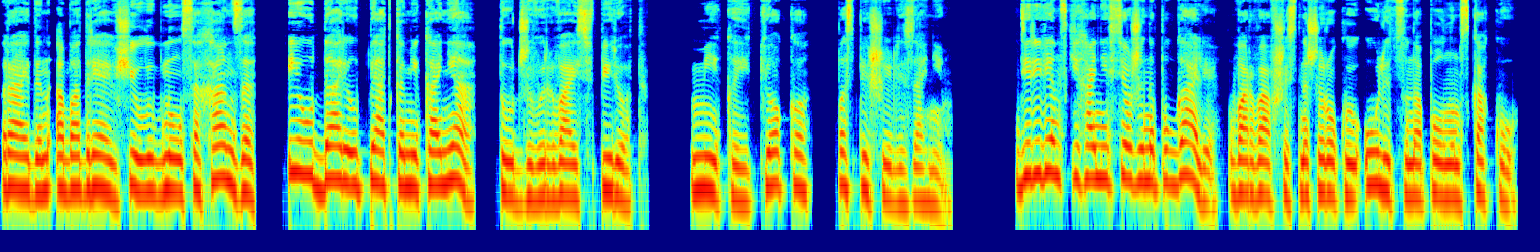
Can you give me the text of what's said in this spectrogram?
Райден ободряюще улыбнулся Ханза и ударил пятками коня, тут же вырываясь вперед. Мика и Кёко поспешили за ним. Деревенских они все же напугали, ворвавшись на широкую улицу на полном скаку.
